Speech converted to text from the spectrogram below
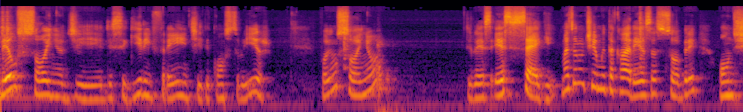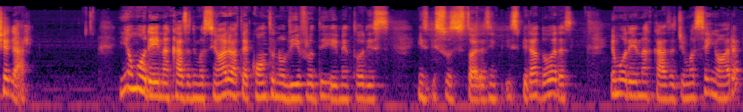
meu sonho de, de seguir em frente, de construir, foi um sonho. digo, Esse, esse segue, mas eu não tinha muita clareza sobre onde chegar. E eu morei na casa de uma senhora, eu até conto no livro de Mentores e Suas Histórias Inspiradoras. Eu morei na casa de uma senhora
